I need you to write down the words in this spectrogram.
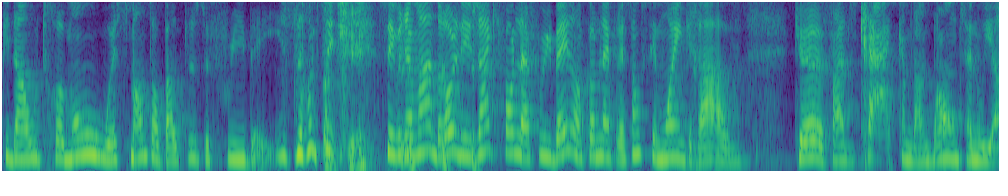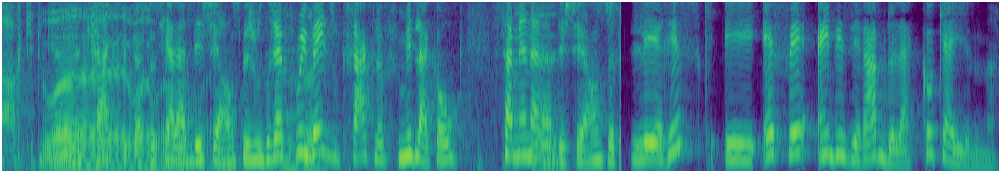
puis dans Outremont ou Westmount, on parle plus de freebase. Donc, c'est vraiment drôle. Les gens qui font de la freebase ont comme l'impression que c'est moins grave que faire du crack, comme dans le Bronx à New York, puis que le crack, c'est ouais, associé ouais, à la ouais, déchéance. Mais je vous dirais, freebase ou crack, là, fumer de la coke, ça mène à la déchéance de Les risques et effets indésirables de la cocaïne.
